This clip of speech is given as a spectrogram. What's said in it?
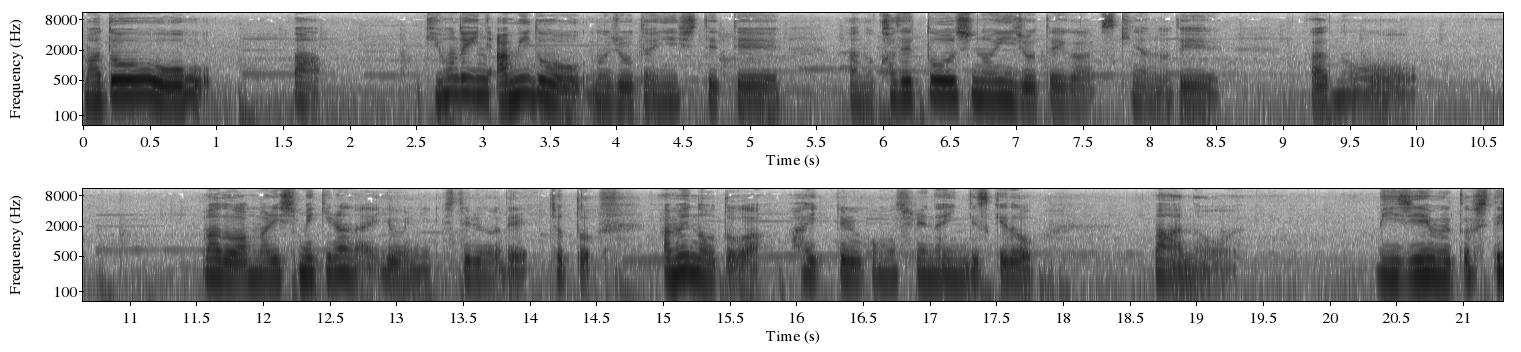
窓をまあ基本的に網戸の状態にしててあの風通しのいい状態が好きなのであの窓をあんまり閉め切らないようにしてるのでちょっと雨の音が入ってるかもしれないんですけどまああの BGM として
